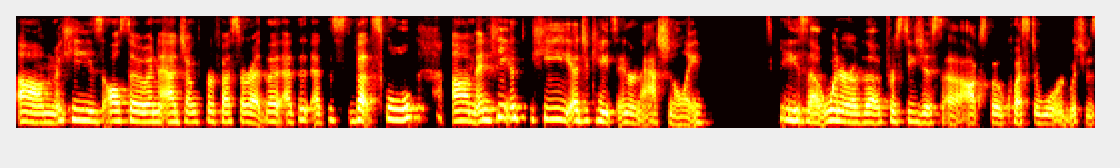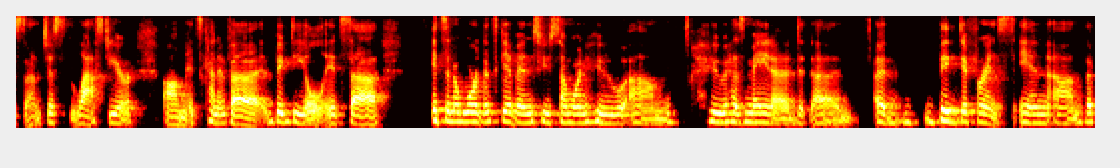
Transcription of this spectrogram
Um, he's also an adjunct professor at the, at the, at the vet school, um, and he, he educates internationally. He's a winner of the prestigious uh, Oxbow Quest Award, which was um, just last year. Um, it's kind of a big deal. It's uh, it's an award that's given to someone who um, who has made a, a, a big difference in um, the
